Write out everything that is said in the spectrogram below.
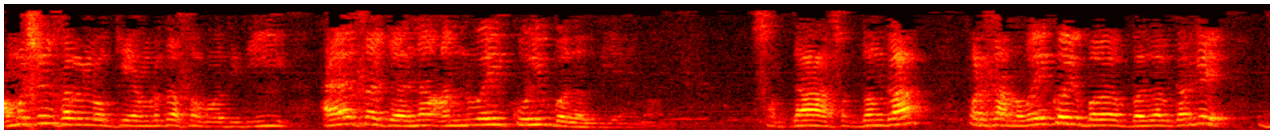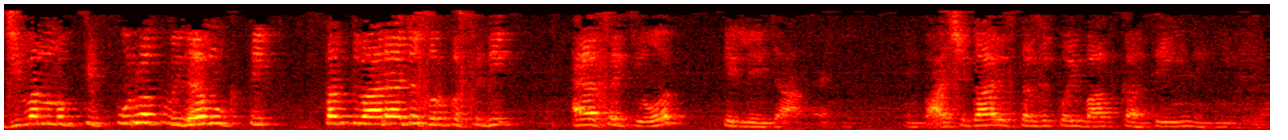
अमुशन सर्वलोकी अमृत संबोधि ऐसा जो है ना, अन्वय को ही बदल दिया है शब्दा शब्दों का परेशान वही कोई बदल करके जीवन मुक्ति, पूर्वक विधेय मुक्ति, तद द्वारा जो स्वरूप स्थिति, ऐसे की ओर ले जा रहे हैं। भाष्यकार इस तरह से कोई बात कहते ही नहीं है।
